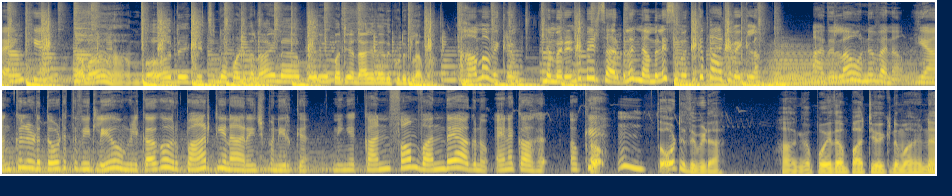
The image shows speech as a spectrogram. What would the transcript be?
thank you ஆமா பர்த்டேக்கு சின்ன படுதனா இல்ல பெரிய பட்டியா நாங்க ஏதாவது கொடுக்கலாமா? ஆமா விக்ரம். நம்ம ரெண்டு பேர் சார்பில் நம்மளே சுமதிக்கு பார்ட்டி வைக்கலாம். அதெல்லாம் ஒண்ணு வேணாம். என் அங்கிளோட தோட்டத்து வீட்லயே உங்களுக்காக ஒரு பார்ட்டியை நான் அரேஞ்ச் பண்ணிருக்கேன் நீங்க கன்ஃபார்ம் வந்தே ஆகணும் எனக்காக. ஓகே தோட்டத்தை விடா? அங்க போய் தான் பார்ட்டி வைக்கணுமா என்ன?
